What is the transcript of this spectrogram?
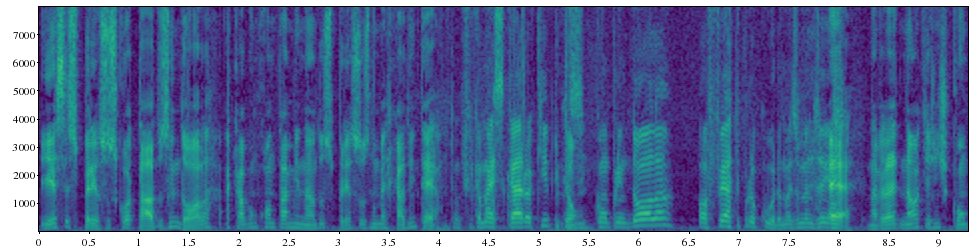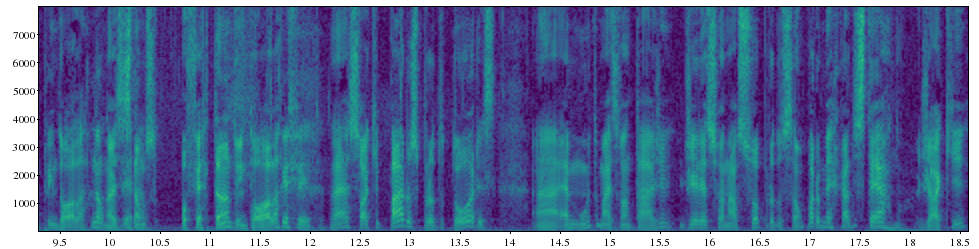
e esses preços cotados em dólar acabam contaminando os preços no mercado interno. Então fica mais caro aqui porque então, se compra em dólar, oferta e procura, mais ou menos é isso? É, na verdade não é que a gente compra em dólar. Não, Nós perdão. estamos ofertando em dólar. Perfeito. Né? Só que para os produtores ah, é muito mais vantagem direcionar a sua produção para o mercado externo, já que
